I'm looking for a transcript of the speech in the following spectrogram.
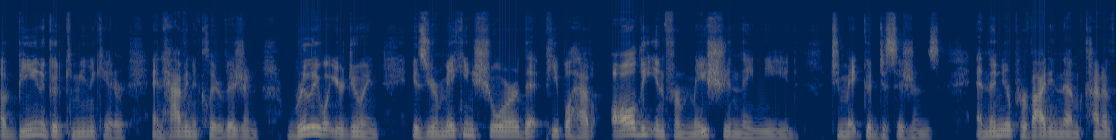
of being a good communicator and having a clear vision really what you're doing is you're making sure that people have all the information they need to make good decisions and then you're providing them kind of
